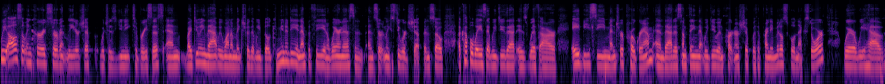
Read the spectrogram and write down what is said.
We also encourage servant leadership, which is unique to Brisas. And by doing that, we want to make sure that we build community and empathy and awareness and, and certainly stewardship. And so a couple ways that we do that is with our ABC mentor program. And that is something that we do in partnership with Aprende Middle School next door, where we have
